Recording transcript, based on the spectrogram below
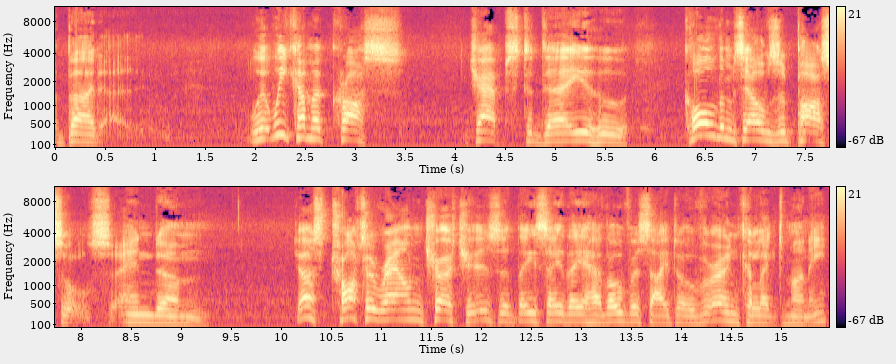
But uh, we come across chaps today who call themselves apostles and um, just trot around churches that they say they have oversight over and collect money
